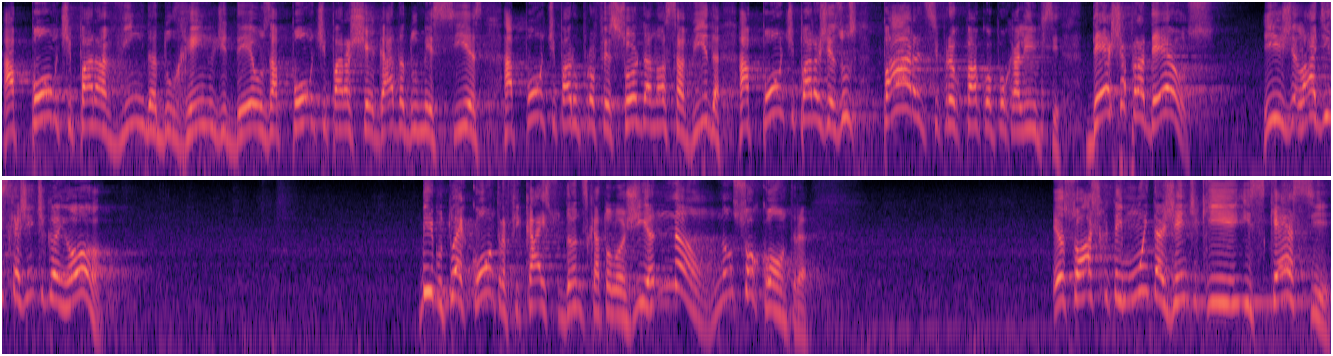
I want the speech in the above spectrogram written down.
aponte para a vinda do reino de Deus, aponte para a chegada do Messias, aponte para o professor da nossa vida, aponte para Jesus. Para de se preocupar com o Apocalipse, deixa para Deus. E lá diz que a gente ganhou. Bíblia, tu é contra ficar estudando escatologia? Não, não sou contra. Eu só acho que tem muita gente que esquece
